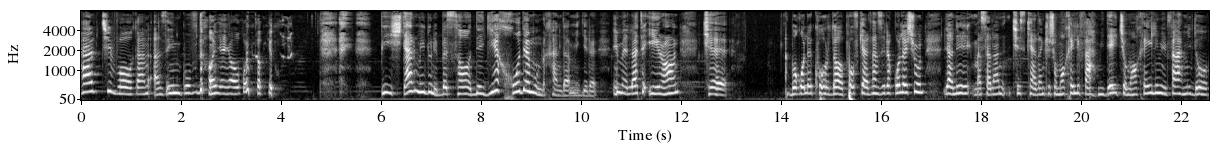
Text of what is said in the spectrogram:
هرچی واقعا از این گفتهای یا بیشتر می‌دونی به سادگی خودمون خندم می‌گیره. این ملت ایران که با قول کردا پف کردن زیر قولشون یعنی مثلا چیز کردن که شما خیلی فهمیده شما خیلی می‌فهمید و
